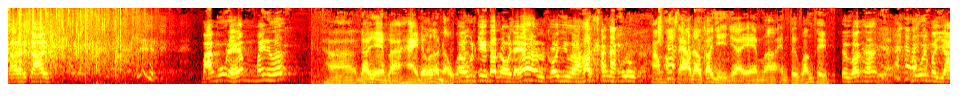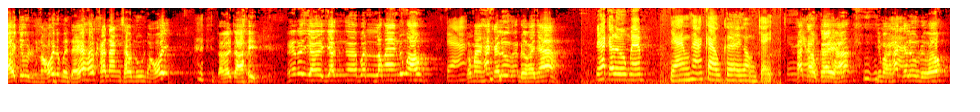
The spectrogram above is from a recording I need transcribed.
Trời ơi trời. Bạn muốn đẻ mấy đứa? À, đối với em là hai đứa là đủ ờ rồi. bên kia người ta rồi đẻ coi như là hết khả năng luôn. Không không sao đâu có gì giờ em ờ, em tư vấn thêm. Tư vấn hả? Nuôi mà vợ chưa nổi nữa mình đẻ hết khả năng sao nuôi nổi? Trời ơi trời nghe nói dân, dân ờ, bên long an đúng không? Dạ. Long an hát cải lương được rồi nha. Đi hát cải lương không em? Dạ em hát karaoke không chị. Hát karaoke hả? nhưng mà hát cải lương được không?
